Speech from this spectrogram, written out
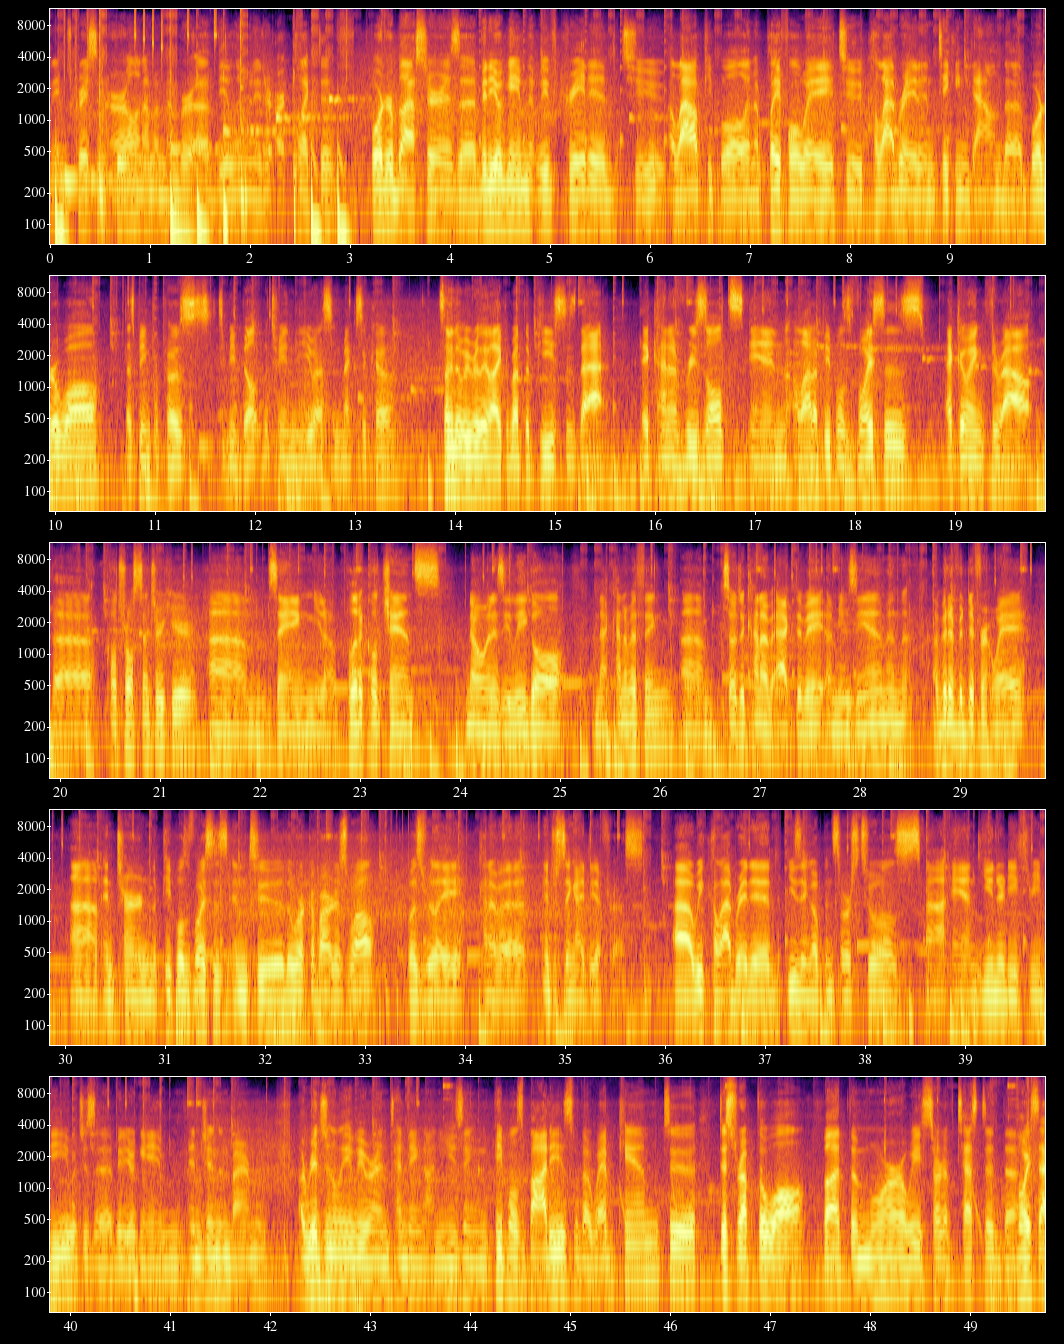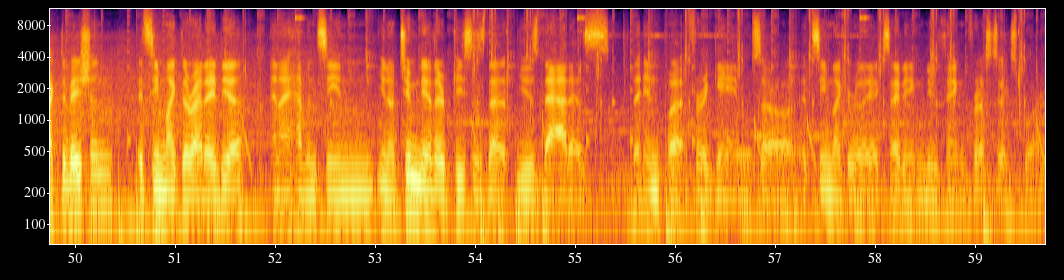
My name is Grayson Earl, and I'm a member of the Illuminator Art Collective. Border Blaster is a video game that we've created to allow people in a playful way to collaborate in taking down the border wall that's being proposed to be built between the US and Mexico. Something that we really like about the piece is that it kind of results in a lot of people's voices echoing throughout the cultural center here, um, saying, you know, political chants, no one is illegal, and that kind of a thing. Um, so to kind of activate a museum in a bit of a different way uh, and turn the people's voices into the work of art as well was really kind of an interesting idea for us. Uh, we collaborated using open source tools uh, and Unity 3D, which is a video game engine environment. Originally, we were intending on using people's bodies with a webcam to disrupt the wall, but the more we sort of tested the voice activation, it seemed like the right idea. And I haven't seen you know, too many other pieces that use that as the input for a game, so it seemed like a really exciting new thing for us to explore.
